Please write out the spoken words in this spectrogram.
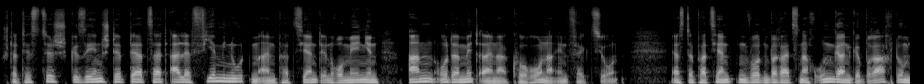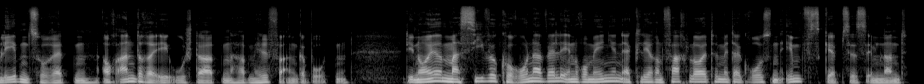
Statistisch gesehen stirbt derzeit alle vier Minuten ein Patient in Rumänien an oder mit einer Corona-Infektion. Erste Patienten wurden bereits nach Ungarn gebracht, um Leben zu retten. Auch andere EU-Staaten haben Hilfe angeboten. Die neue massive Corona-Welle in Rumänien erklären Fachleute mit der großen Impfskepsis im Land.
